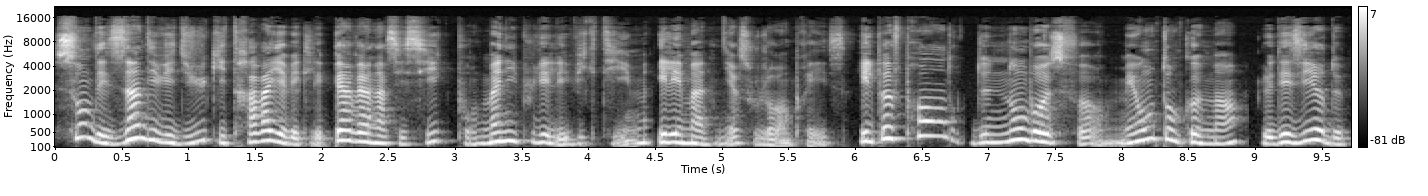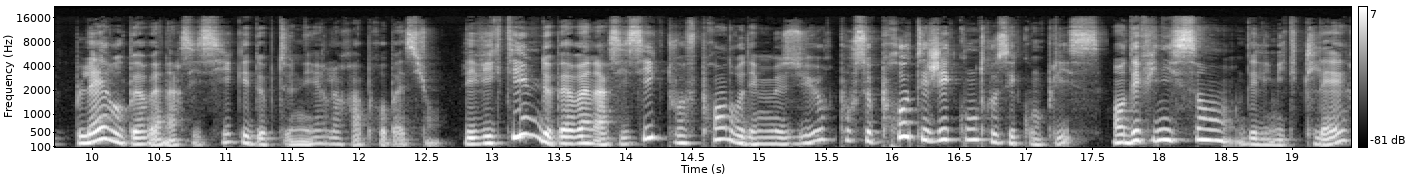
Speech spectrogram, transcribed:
sont des individus qui travaillent avec les pervers narcissiques pour manipuler les victimes et les maintenir sous leur emprise. Ils peuvent prendre de nombreuses formes, mais ont en commun le désir de plaire aux pervers narcissiques et d'obtenir leur approbation. Les victimes de pervers narcissiques doivent prendre des mesures pour se protéger contre ces complices, en définissant des limites claires,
